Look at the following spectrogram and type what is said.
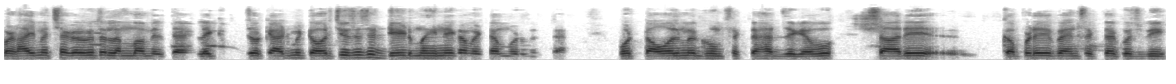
पढ़ाई में अच्छा करोगे तो लंबा मिलता है। लाइक जो अकेडमी टॉर्च से डेढ़ महीने का मिड मूड मिलता है। वो टॉवल में घूम सकता है हर जगह। वो सारे कपड़े पहन सकता है, कुछ भी।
